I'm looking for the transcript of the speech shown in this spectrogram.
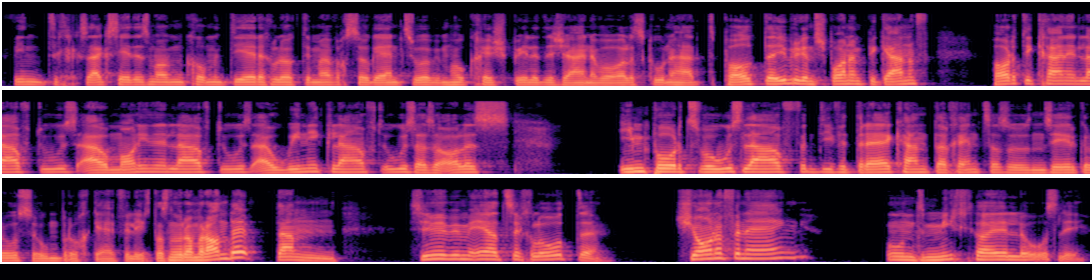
Ich, find, ich sage es jedes Mal beim Kommentieren, ich schaue ihm einfach so gerne zu beim Hockeyspielen. Das ist einer, der alles gewonnen hat. Behalten. Übrigens spannend bei Genf. Hartikainen läuft aus, auch Maninen läuft aus, auch Winnick läuft aus. Also alles Imports, die auslaufen, die Verträge haben, da könnte es also einen sehr grossen Umbruch geben. Vielleicht das nur am Rande. Dann sind wir beim ERC Kloten. Jonathan Eng und Michael Losli.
